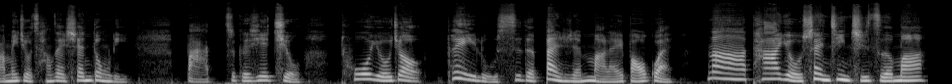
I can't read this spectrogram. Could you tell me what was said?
把美酒藏在山洞里，把这个些酒托由叫佩鲁斯的半人马来保管。那他有善尽职责吗？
